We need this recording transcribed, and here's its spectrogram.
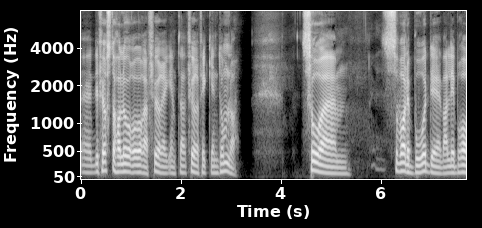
Eh, det første halve året før jeg, før jeg fikk en dom, da, så um, så var det både veldig bra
